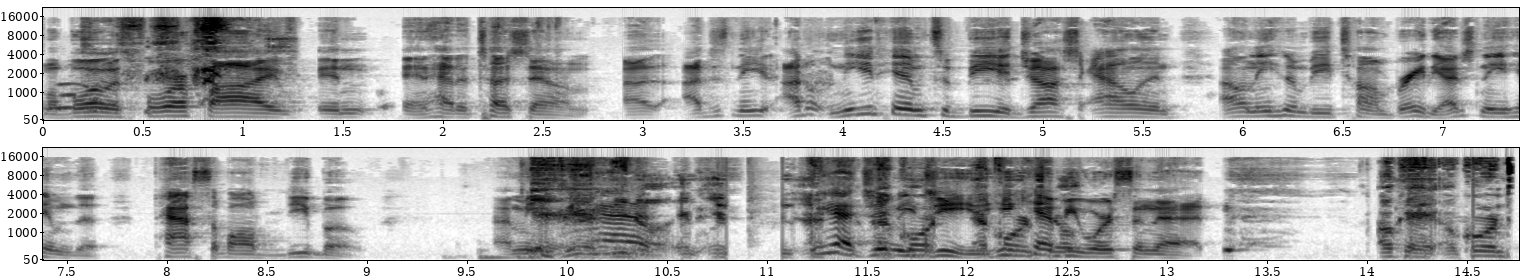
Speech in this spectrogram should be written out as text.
my boy was four or five and and had a touchdown. I, I just need I don't need him to be a Josh Allen. I don't need him to be Tom Brady. I just need him to pass the ball to Deebo. I mean, yeah, we, and, had, you know, and, and, we had Jimmy according- G. He according can't to- be worse than that. okay, according to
